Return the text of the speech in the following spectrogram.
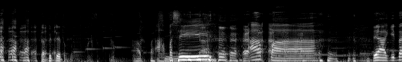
Tapi tetap Apa sih? apa sih? apa? ya kita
